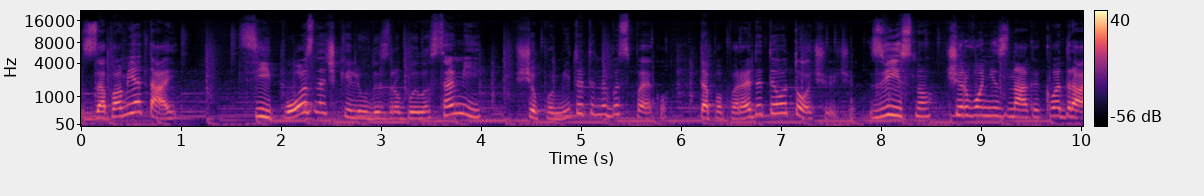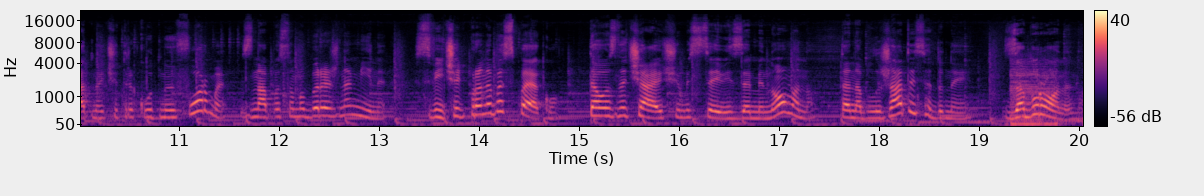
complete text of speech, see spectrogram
Запам'ятай, ці позначки люди зробили самі, щоб помітити небезпеку та попередити оточуючих. Звісно, червоні знаки квадратної чи трикутної форми з написом обережна міни свідчать про небезпеку та означають, що місцевість заміновано та наближатися до неї заборонено.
